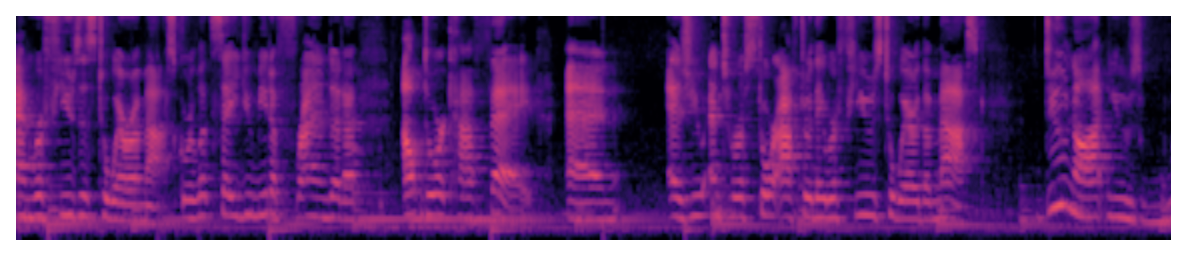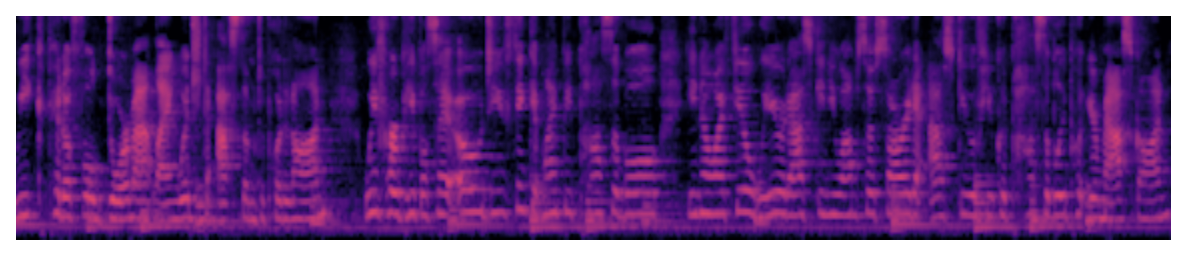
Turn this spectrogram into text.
and refuses to wear a mask, or let's say you meet a friend at an outdoor cafe and as you enter a store after they refuse to wear the mask, do not use weak, pitiful doormat language to ask them to put it on. We've heard people say, Oh, do you think it might be possible? You know, I feel weird asking you. I'm so sorry to ask you if you could possibly put your mask on.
